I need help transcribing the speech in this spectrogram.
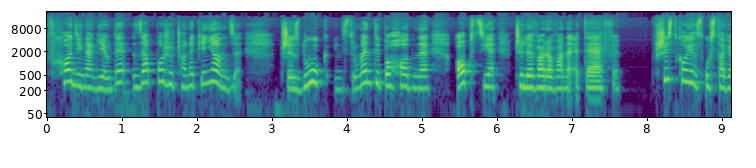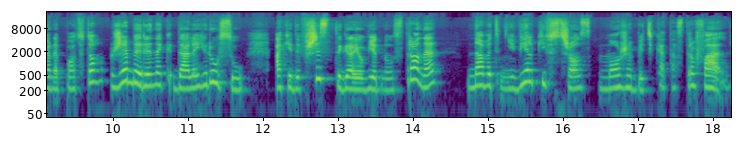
wchodzi na giełdę za pożyczone pieniądze przez dług, instrumenty pochodne, opcje czy lewarowane ETF-y. Wszystko jest ustawione pod to, żeby rynek dalej rósł, a kiedy wszyscy grają w jedną stronę, nawet niewielki wstrząs może być katastrofalny.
